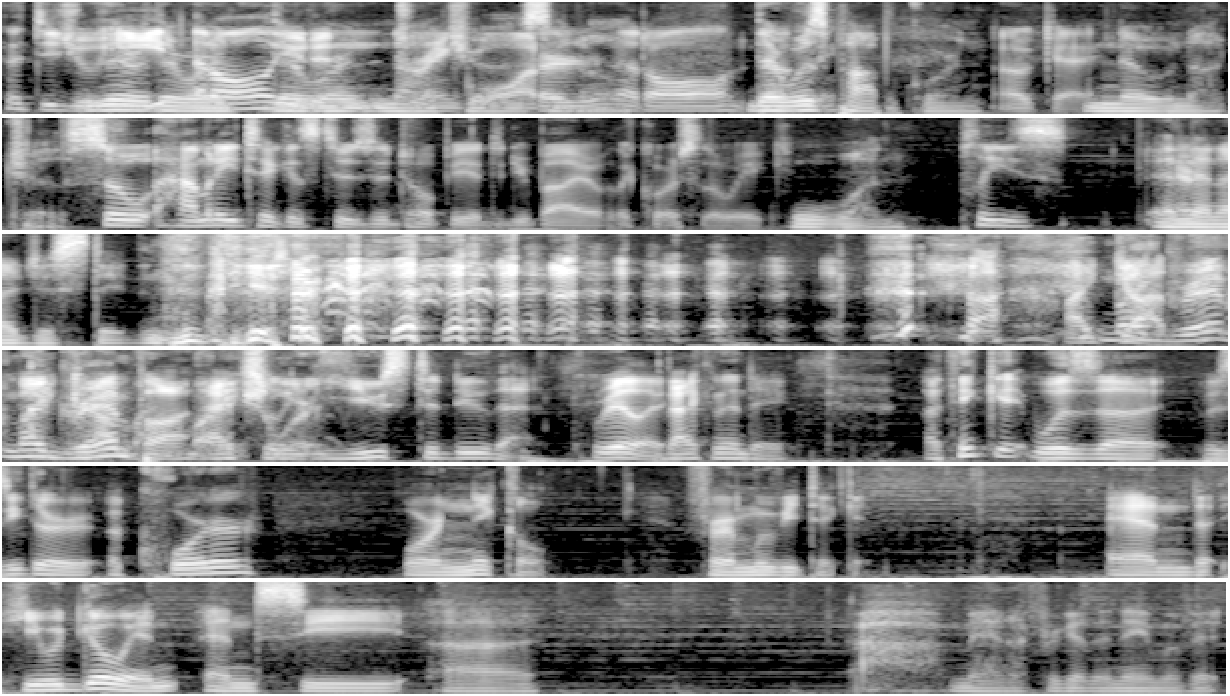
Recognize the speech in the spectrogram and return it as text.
Did you There- eat there at weren't- all? You didn't drink water at at all. all. There was popcorn. Okay. No nachos. So, how many tickets to Zootopia did you buy over the course of the week? One. Please. And then I just stayed in the theater. I my got gra- I my got grandpa actually worth. used to do that really. back in the day. I think it was uh, it was either a quarter or a nickel for a movie ticket, and he would go in and see. Uh, ah, man, I forget the name of it.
